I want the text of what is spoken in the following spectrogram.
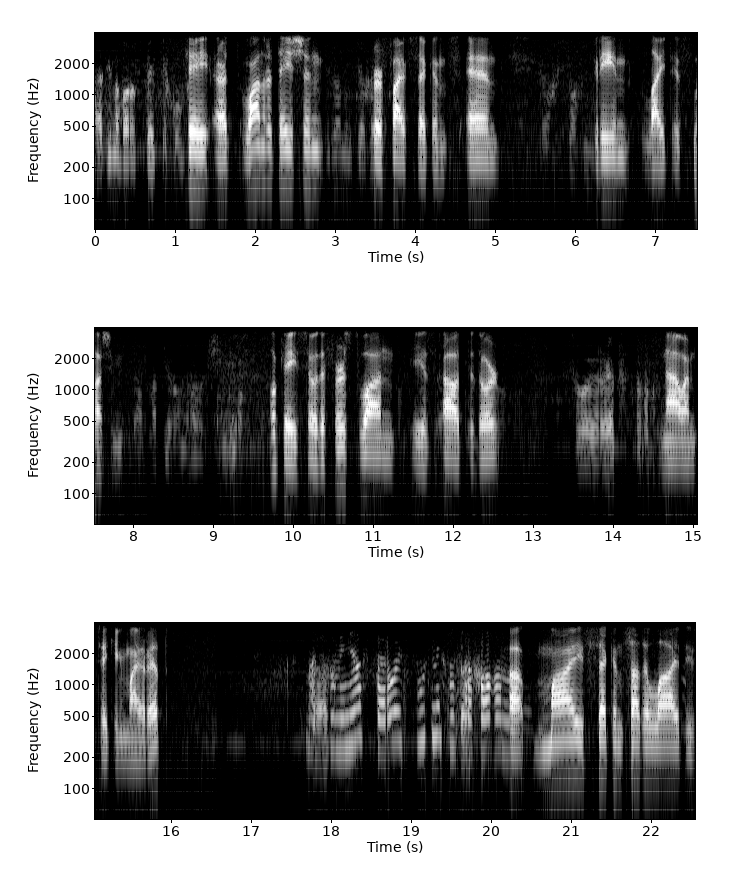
Один оборот в 5 секунд. Okay, at one rotation Зелененький per огонек. five seconds, and Так, всё. Green light is flashing. Okay, so the first one is out the door. Now I'm taking my red. Uh, my second satellite is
